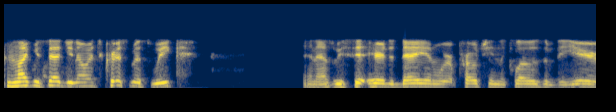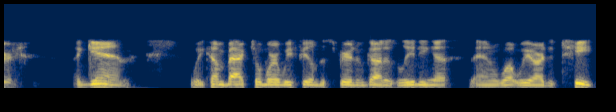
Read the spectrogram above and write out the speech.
And like we said, you know, it's Christmas week. And as we sit here today and we're approaching the close of the year, again, we come back to where we feel the Spirit of God is leading us and what we are to teach.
